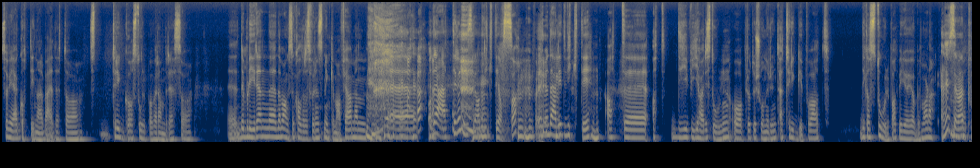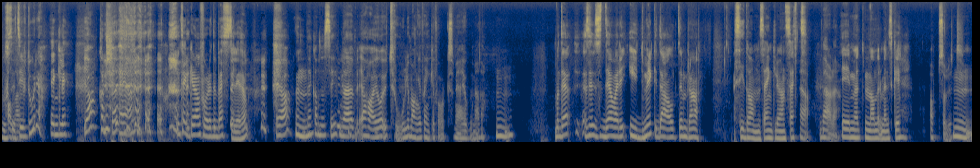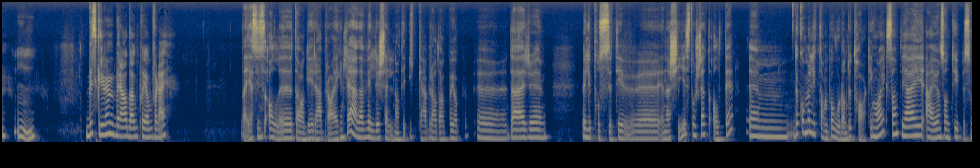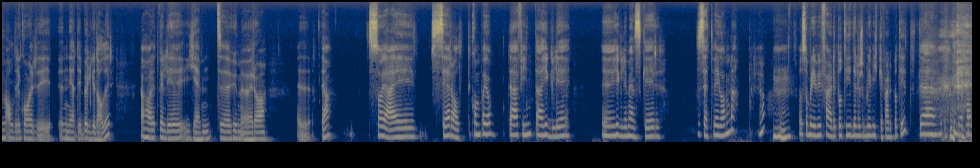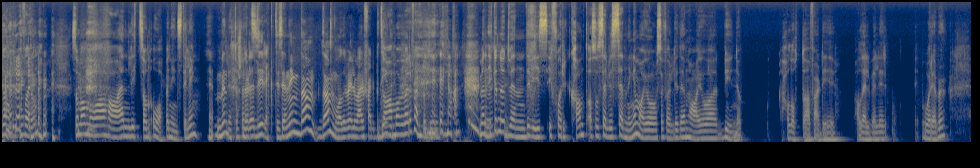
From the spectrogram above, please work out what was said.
Så vi er godt innarbeidet og trygge og stole på hverandre. Så det blir en Det er mange som kaller oss for en sminkemafia, men eh, Og det er til en viss grad viktig også. Men det er litt viktig at, eh, at de vi har i stolen og produksjonen rundt, er trygge på at de kan stole på at vi gjør jobben vår, da. Jeg syns det var et positivt ord, ja, egentlig. Ja, kanskje. Du tenker da får du det beste, liksom. Ja, det kan du si. Jeg har jo utrolig mange flinke folk som jeg jobber med, da. Men det, synes det å være ydmyk, det er alltid en bra side om seg, egentlig uansett. Ja, det er det. I møte med andre mennesker. Absolutt. Mhm. Beskriv en bra dag på jobb for deg. Nei, jeg syns alle dager er bra, egentlig. Det er veldig sjelden at det ikke er bra dag på jobb. Eh, Det er eh, veldig positiv eh, energi, stort sett. Alltid. Det kommer litt an på hvordan du tar ting òg, ikke sant. Jeg er jo en sånn type som aldri går ned i bølgedaler. Jeg har et veldig jevnt humør og Ja. Så jeg ser alltid Kom på jobb. Det er fint, det er hyggelig. eh, Hyggelige mennesker. Så setter vi i gang, da. Ja. Og så blir vi ferdig på tid, eller så blir vi ikke ferdig på tid. Det vet man jo aldri på forhånd. Så man må ha en litt sånn åpen innstilling. Men og slett. når det er direktesending, da, da må du vel være ferdig på tid? Da må vi være ferdig på tid. Men ikke nødvendigvis i forkant. Altså Selve sendingen må jo selvfølgelig, den har jo begynner jo halv åtte og er ferdig halv elleve eller whatever.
